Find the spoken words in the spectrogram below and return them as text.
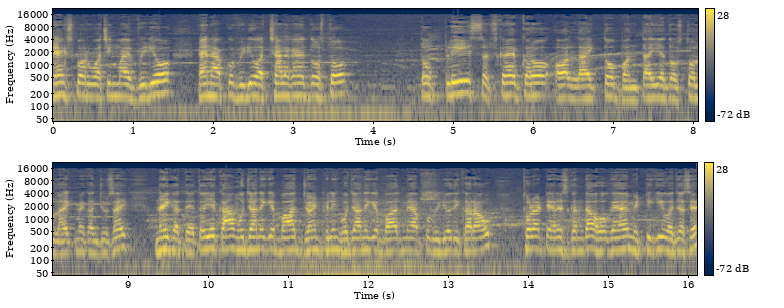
Thanks for watching my video and आपको वीडियो अच्छा लगा है दोस्तों तो प्लीज़ सब्सक्राइब करो और लाइक तो बनता ही है दोस्तों लाइक में कंजूसाई नहीं करते तो ये काम हो जाने के बाद जॉइंट फिलिंग हो जाने के बाद मैं आपको वीडियो दिखा रहा हूँ। थोड़ा टेरेस गंदा हो गया है मिट्टी की वजह से।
